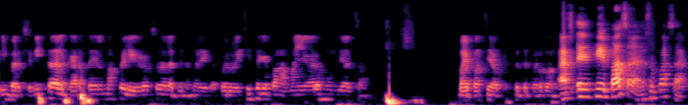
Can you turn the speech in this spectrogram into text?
inversionista del cartel más peligroso de Latinoamérica, pero hiciste que Panamá llegara a un mundial sano. Bypaseado, se te perdona. Ah, Es que pasa, eso pasa.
